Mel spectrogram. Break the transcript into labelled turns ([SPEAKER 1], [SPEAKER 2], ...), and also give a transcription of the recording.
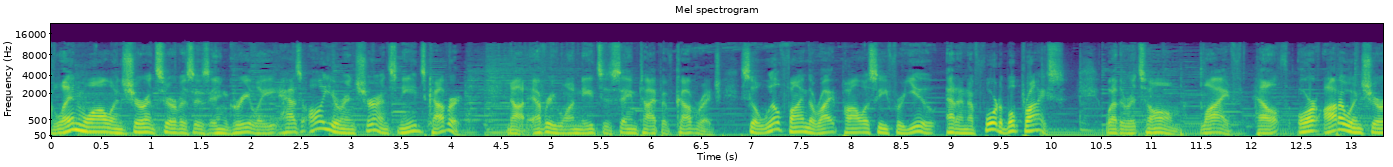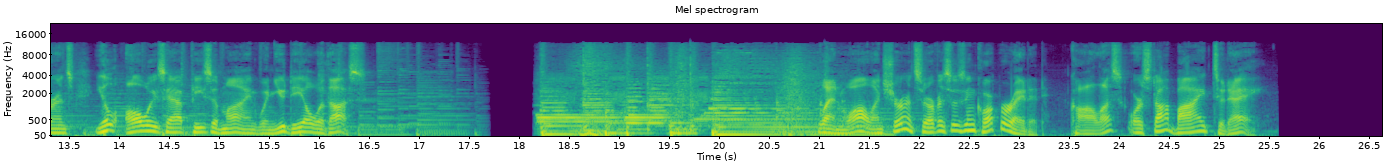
[SPEAKER 1] Glen Wall Insurance Services in Greeley has all your insurance needs covered. Not everyone needs the same type of coverage, so we'll find the right policy for you at an affordable price. Whether it's home, life, health, or auto insurance, you'll always have peace of mind when you deal with us. Glen Wall Insurance Services Incorporated. Call us or stop by today.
